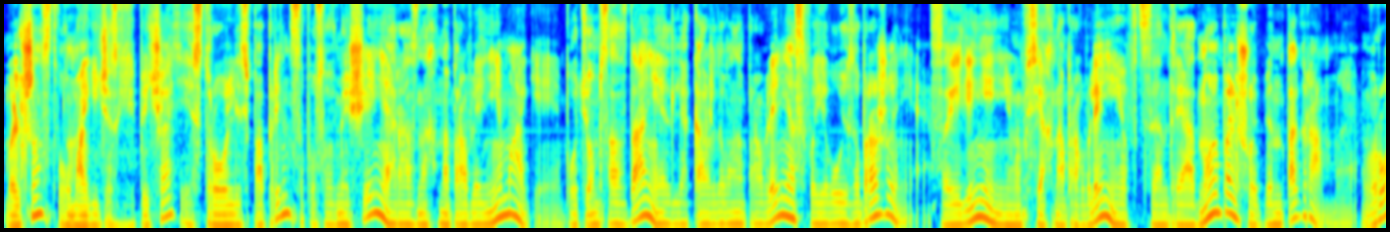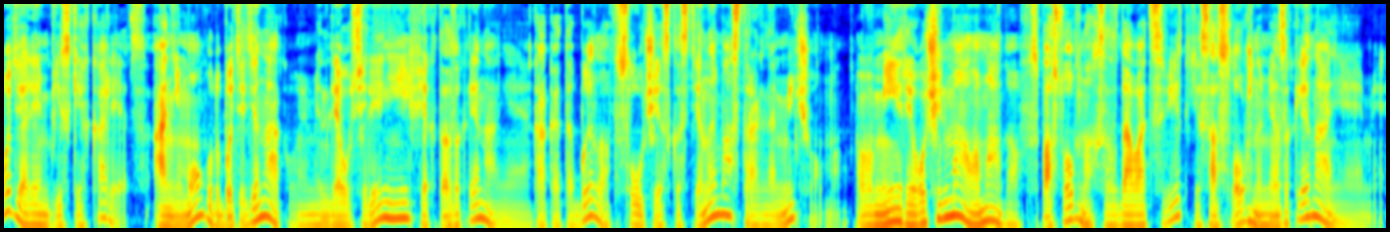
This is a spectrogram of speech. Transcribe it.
Большинство магических печатей строились по принципу совмещения разных направлений магии путем создания для каждого направления своего изображения, соединением всех направлений в центре одной большой пентаграммы, вроде олимпийских колец. Они могут быть одинаковыми для усиления эффекта заклинания, как это было в случае с костяным астральным мечом. В мире очень мало магов, способных маг создавать свитки со сложными заклинаниями.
